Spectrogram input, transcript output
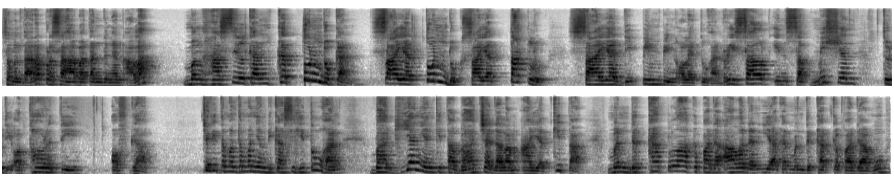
Sementara persahabatan dengan Allah menghasilkan ketundukan saya tunduk, saya takluk, saya dipimpin oleh Tuhan. Result in submission to the authority of God. Jadi teman-teman yang dikasihi Tuhan, bagian yang kita baca dalam ayat kita, mendekatlah kepada Allah dan ia akan mendekat kepadamu.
